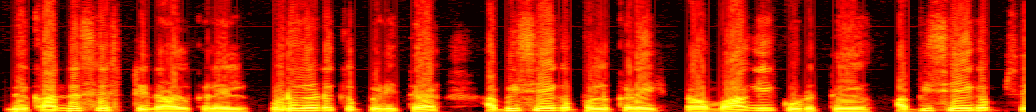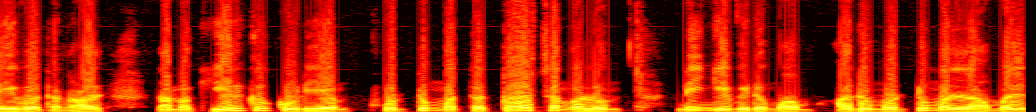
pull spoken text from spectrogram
இந்த கந்த சஷ்டி நாட்களில் முருகனுக்கு பிடித்த அபிஷேக பொருட்களை நாம் வாங்கி கொடுத்து அபிஷேகம் செய்வதனால் நமக்கு இருக்கக்கூடிய ஒட்டுமொத்த தோஷங்களும் நீங்கி விடுமாம். அது மட்டுமல்லாமல்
